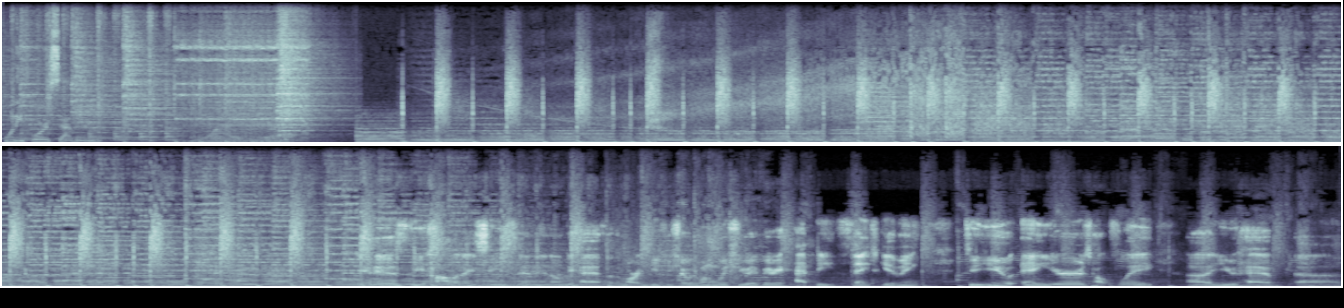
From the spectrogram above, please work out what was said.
24 7. It is the holiday season, and on behalf of the Martin Houston Show, we want to wish you a very happy Thanksgiving to you and yours. Hopefully, uh, you have uh,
